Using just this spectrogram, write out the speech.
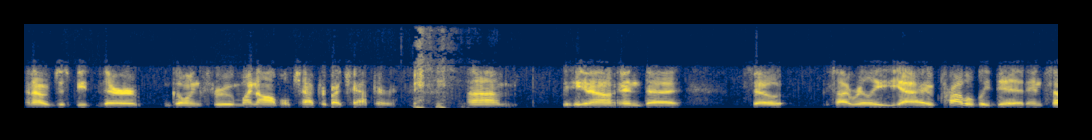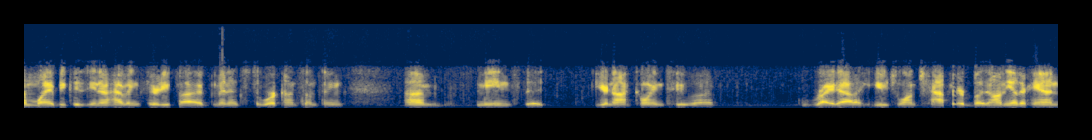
and I would just be there going through my novel chapter by chapter. um, you know, and uh, so so I really yeah, it probably did in some way because you know having 35 minutes to work on something um, means that you're not going to uh, write out a huge long chapter. But on the other hand,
